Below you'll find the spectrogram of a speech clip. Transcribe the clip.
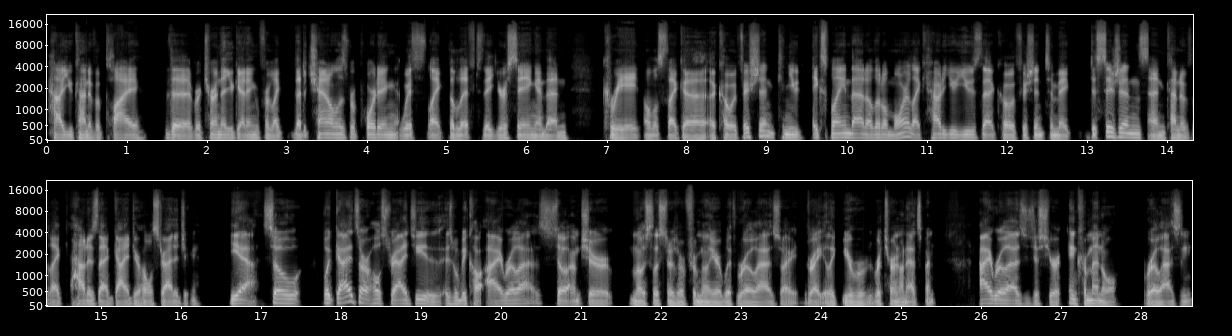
how you kind of apply the return that you're getting from like that a channel is reporting with like the lift that you're seeing and then create almost like a, a, coefficient. Can you explain that a little more? Like, how do you use that coefficient to make decisions and kind of like how does that guide your whole strategy? Yeah. So, what guides our whole strategy is, is what we call iROAS. So, I'm sure most listeners are familiar with ROAS, right? Right. Like your return on ad spend. iROAS is just your incremental ROAS. And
